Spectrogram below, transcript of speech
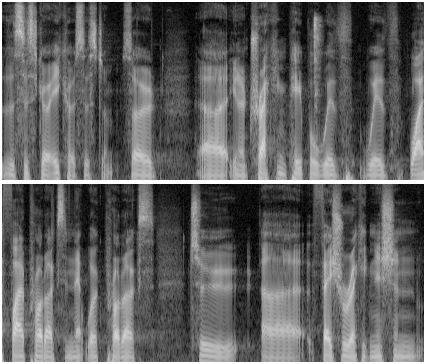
the Cisco ecosystem, so uh, you know, tracking people with with Wi-Fi products and network products to uh, facial recognition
